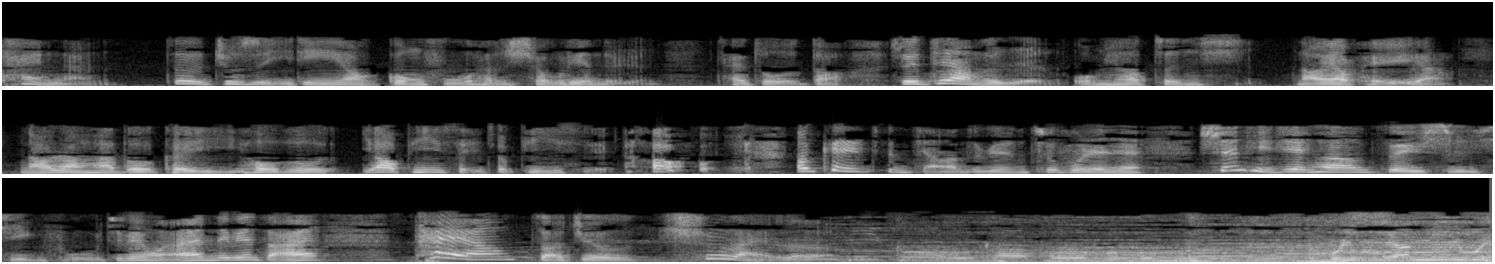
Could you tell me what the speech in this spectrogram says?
太难，这就是一定要功夫很熟练的人才做得到，所以这样的人我们要珍惜。然后要培养，然后让他都可以以后都要批谁就批谁。好，OK，就讲到这边，祝福人人身体健康，最是幸福。这边晚安，那边早安，太阳早就出来了。为什么为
